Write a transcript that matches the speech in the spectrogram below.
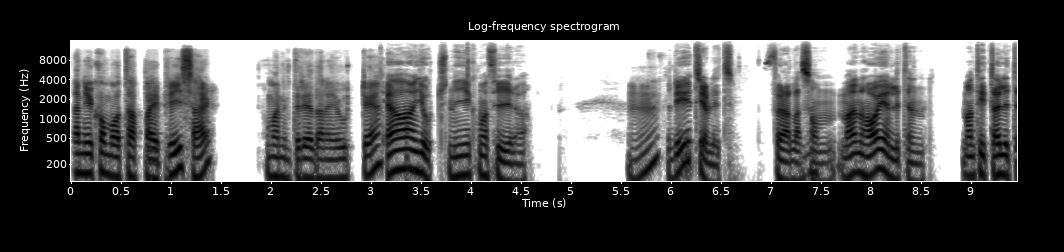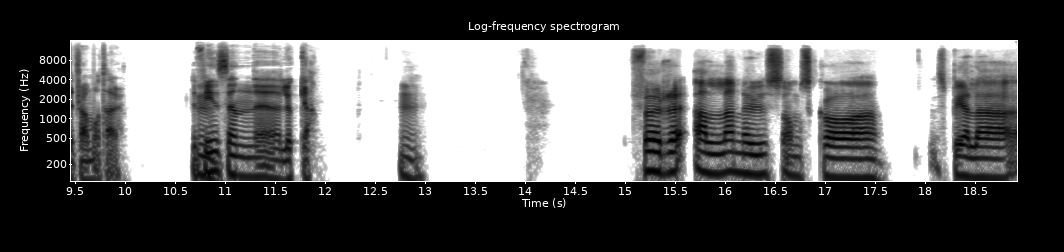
Kan ju komma att tappa i pris här, om man inte redan har gjort det. Har han gjort, 9,4. Mm. Så det är trevligt för alla som... Man har ju en liten... Man tittar ju lite framåt här. Det Mm. finns en eh, lucka. Mm. För alla nu som ska spela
